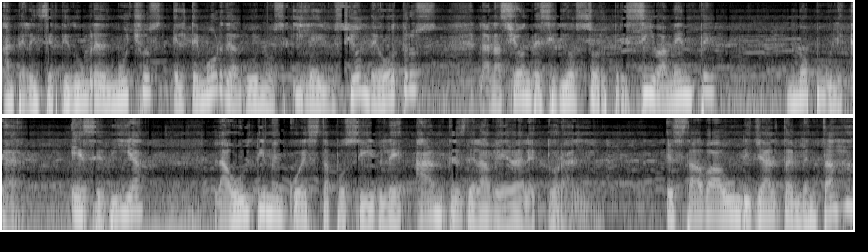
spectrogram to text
Ante la incertidumbre de muchos, el temor de algunos y la ilusión de otros, la nación decidió sorpresivamente no publicar ese día la última encuesta posible antes de la veda electoral. ¿Estaba aún Villalta en ventaja?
